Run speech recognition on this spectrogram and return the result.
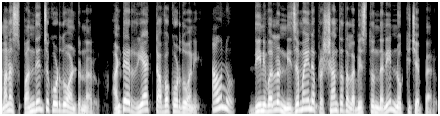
మన స్పందించకూడదు అంటున్నారు. అంటే రియాక్ట్ అవ్వకూడదు అని. అవును. దీనివల్ల నిజమైన ప్రశాంతత లభిస్తుందని నొక్కి చెప్పారు.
